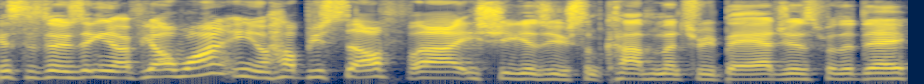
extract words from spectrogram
guess if there's you know if y'all want you know help yourself, uh, she gives you some complimentary badges for the day.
